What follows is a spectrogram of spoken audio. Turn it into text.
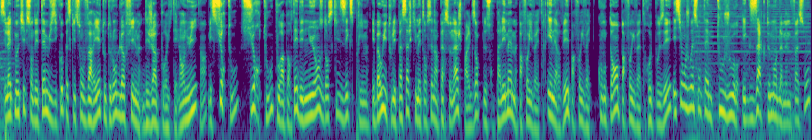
Ces leitmotifs sont des thèmes musicaux parce qu'ils sont variés tout au long de leur film. Déjà pour éviter l'ennui, hein, mais surtout, surtout pour apporter des nuances dans ce qu'ils expriment. Et bah oui, tous les passages qui mettent en scène un personnage, par exemple, ne sont pas les mêmes. Parfois il va être énervé, parfois il va être content, parfois il va être reposé. Et si on jouait son thème toujours exactement de la même façon,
